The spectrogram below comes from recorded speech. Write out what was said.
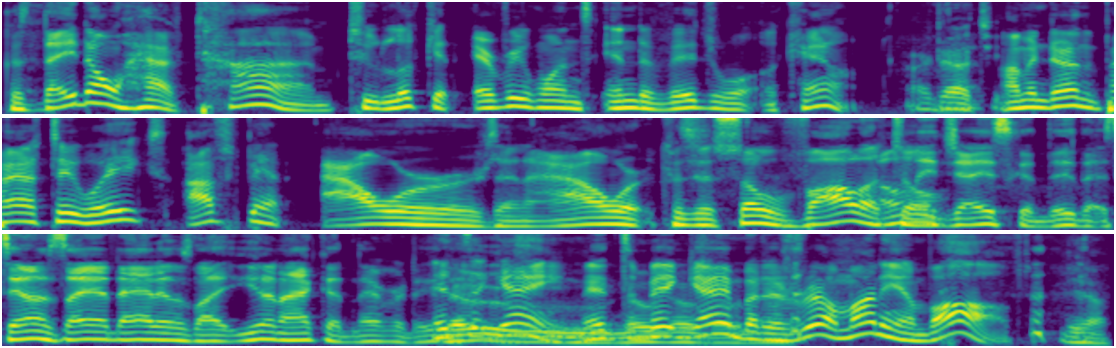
because they don't have time to look at everyone's individual account. I got you. I mean, during the past two weeks, I've spent hours and hours because it's so volatile. Only Jase could do that. See what I'm saying, Dad? It was like you and I could never do it's that. a game. It's no, a big no, game, no, but no. there's real money involved. yeah.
